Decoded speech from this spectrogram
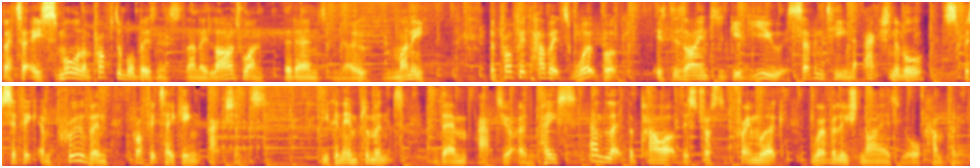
Better a small and profitable business than a large one that earns no money. The Profit Habits Workbook is designed to give you 17 actionable, specific, and proven profit taking actions. You can implement them at your own pace and let the power of this trusted framework revolutionize your company.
